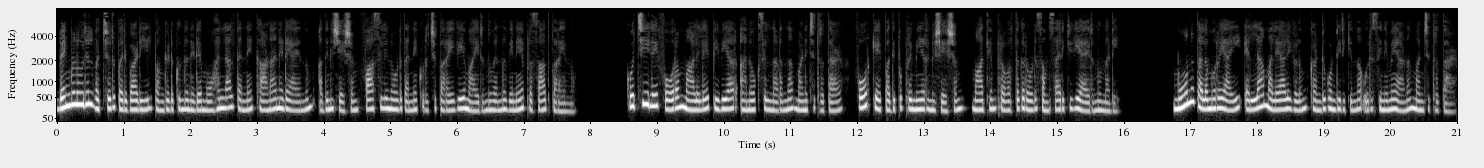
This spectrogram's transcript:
ബംഗളൂരിൽ വച്ചൊരു പരിപാടിയിൽ പങ്കെടുക്കുന്നതിനിടെ മോഹൻലാൽ തന്നെ കാണാനിടയായെന്നും അതിനുശേഷം ഫാസിലിനോട് തന്നെ കുറിച്ച് പറയുകയുമായിരുന്നുവെന്ന് വിനയ പ്രസാദ് പറയുന്നു. കൊച്ചിയിലെ ഫോറം മാളിലെ പിവിആർ അനോക്സിൽ നടന്ന മണിച്ചിത്രത്താഴ് ഫോർ കെ പതിപ്പ് പ്രീമിയറിനു ശേഷം മാധ്യമ പ്രവർത്തകരോട് സംസാരിക്കുകയായിരുന്നു നടി. മൂന്ന് തലമുറയായി എല്ലാ മലയാളികളും കണ്ടുകൊണ്ടിരിക്കുന്ന ഒരു സിനിമയാണ് മൺചിത്രത്താഴ്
